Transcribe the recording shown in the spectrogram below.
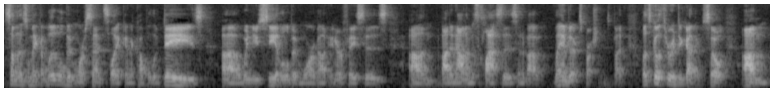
some of this will make a little bit more sense like in a couple of days uh, when you see a little bit more about interfaces um, about anonymous classes and about Lambda expressions. But let's go through it together. So um,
